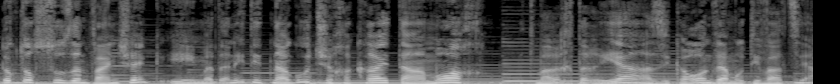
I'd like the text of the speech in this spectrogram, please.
דוקטור סוזן ויינשק היא מדענית התנהגות שחקרה את המוח, מערכת הראייה, הזיכרון והמוטיבציה.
